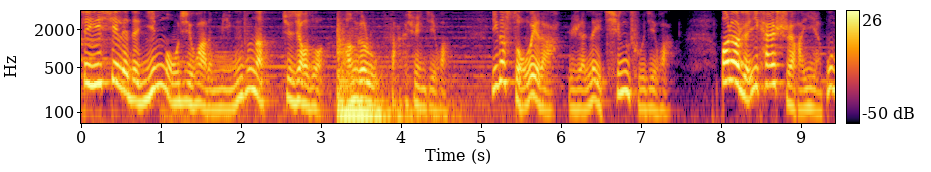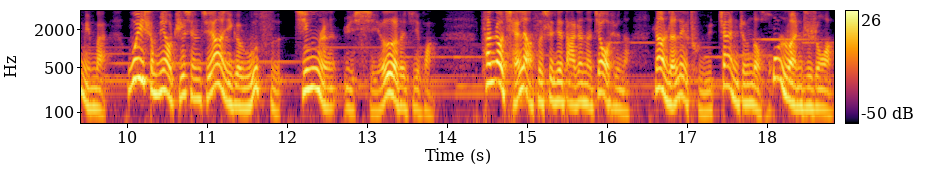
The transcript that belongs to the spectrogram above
这一系列的阴谋计划的名字呢，就叫做昂格鲁萨克逊计划，一个所谓的人类清除计划。爆料者一开始啊也不明白为什么要执行这样一个如此惊人与邪恶的计划。参照前两次世界大战的教训呢，让人类处于战争的混乱之中啊，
